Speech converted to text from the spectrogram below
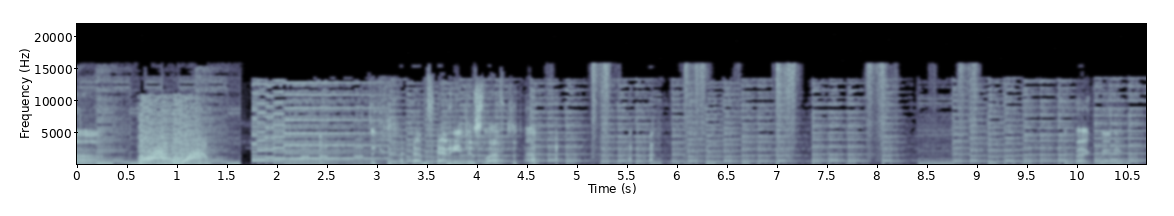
Ah. Benny just left. Come back, Benny.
